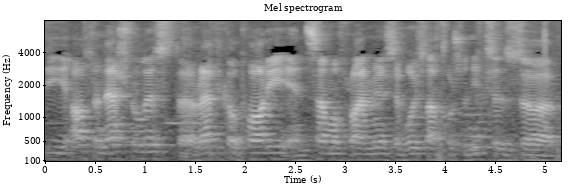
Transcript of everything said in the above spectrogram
the ultra nationalist uh, Radical Party and some of Prime Minister Vojislav Koštunica's uh,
